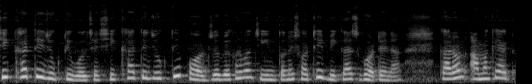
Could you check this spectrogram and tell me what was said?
শিক্ষার্থী যুক্তি বলছে শিক্ষার্থী যুক্তি, পর্যবেক্ষণ বা চিন্তনের সঠিক বিকাশ ঘটে না। কারণ আমাকে এক-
